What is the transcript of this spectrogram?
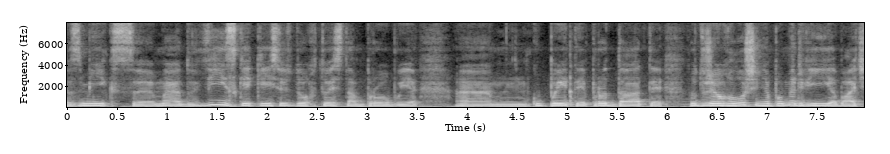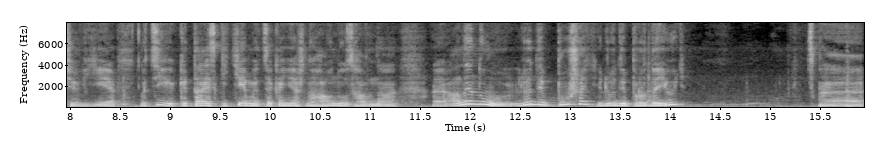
е, змікс е, меду, віск якийсь ось до хтось там пробує ем, купити, продати. Тут вже оголошення по мерві, я бачив, є. Оці китайські теми, це, звісно, говно з говна. Е, Але ну, люди пушать, люди продають. Е,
